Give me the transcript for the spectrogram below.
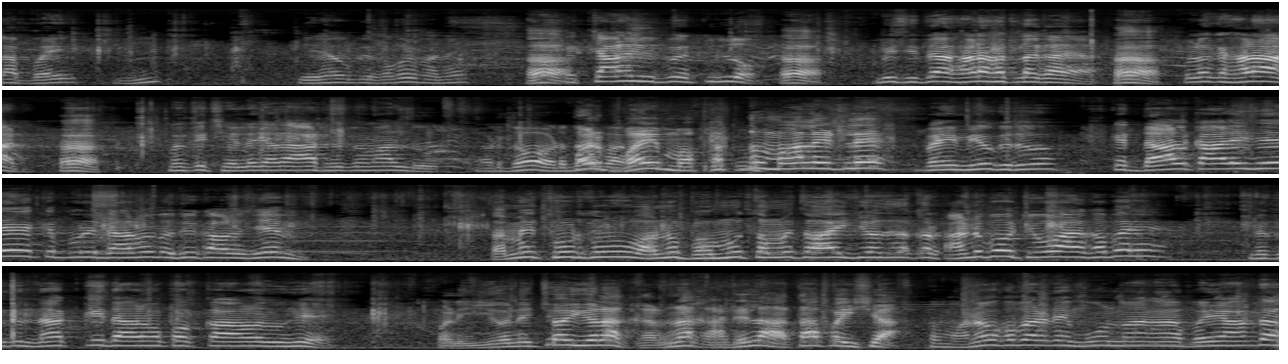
લા ભાઈ એવું કે ખબર મને? ચાલીસ રૂપિયા કિલો. મેં સીધા સાડા હાથ લગાયા. હા. બોલો કે સાડા આઠ. મને કે છેલ્લે જતા આઠ રૂપિયા માલ દઉં અડધો અડધો ભાઈ મફતનો માલ એટલે? ભાઈ મેં કીધું કે દાળ કાળી છે કે પૂરી દાળમાં બધું કાળું છે એમ. તમે થોડું થોડું અનુભવમાં તમે તો આવી ગયો અનુભવ જોવા આવે ખબર હે? મેં કીધું નક્કી દાળમાં કોક કાળું છે. પણ ઈયોને ચો ઈયોના ઘરના કાઢેલા હતા પૈસા. તો મને ખબર હતી મોનમાં ભાઈ આવતા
